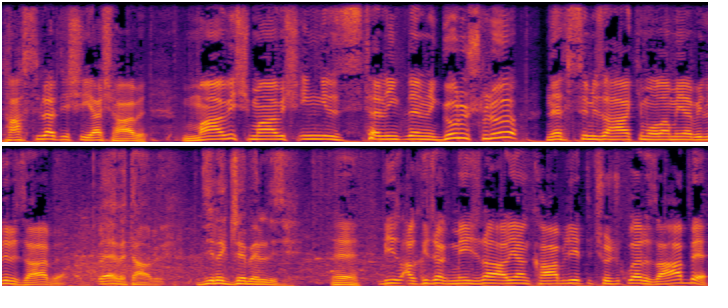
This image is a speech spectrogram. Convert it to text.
Tahsilat işi yaş abi. Maviş maviş İngiliz sterlinglerini görüşlü nefsimize hakim olamayabiliriz abi. Evet abi. Direkt cebellizi. He, biz akacak mecra arayan kabiliyetli çocuklarız abi.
